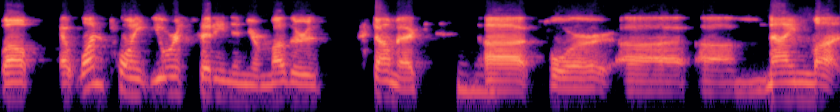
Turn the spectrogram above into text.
Well, at one point, you were sitting in your mother's stomach uh, for uh, um, nine months,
